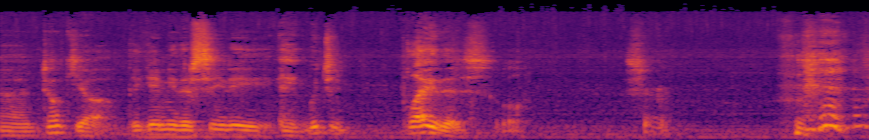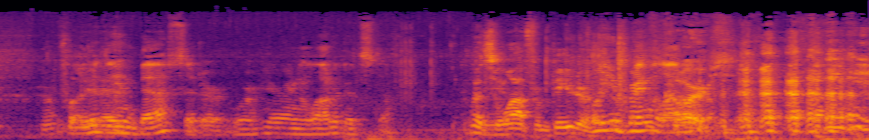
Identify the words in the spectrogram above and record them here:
uh, in Tokyo. They gave me their CD. Hey, would you play this? Well, sure. I'll play You're the ambassador. We're hearing a lot of good stuff. That's a lot from Peter. Well, you bring a Of lot course. of. I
